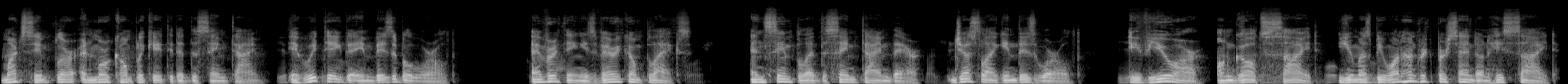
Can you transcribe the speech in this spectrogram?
much simpler and more complicated at the same time. If we take the invisible world, everything is very complex and simple at the same time there, just like in this world. If you are on God's side, you must be 100% on His side.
